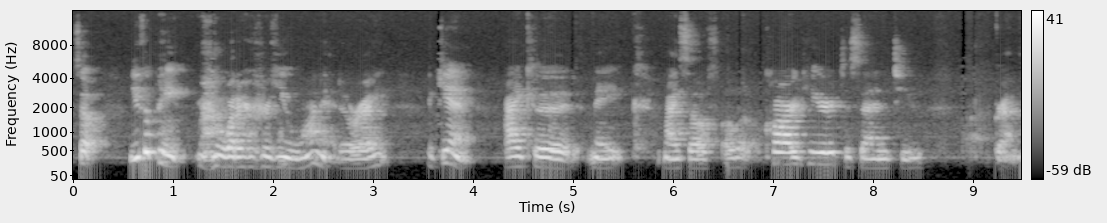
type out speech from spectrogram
So, you could paint whatever you wanted, alright? Again, I could make myself a little card here to send to uh, Grandma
